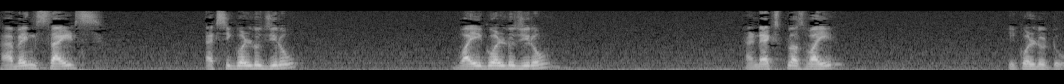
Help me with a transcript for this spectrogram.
having sides x equal to 0 y equal to 0 and x plus y equal to 2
